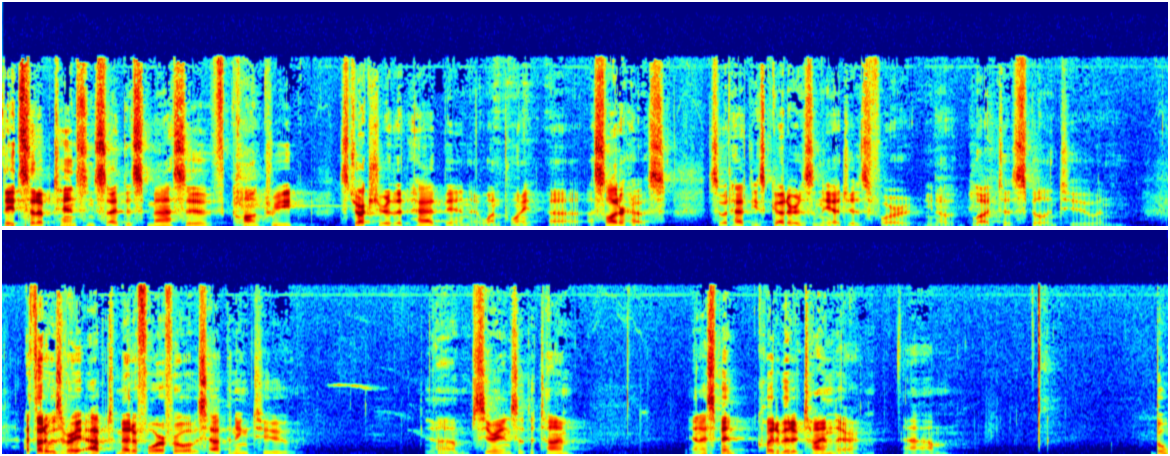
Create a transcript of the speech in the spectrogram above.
they'd set up tents inside this massive concrete structure that had been at one point uh, a slaughterhouse. So it had these gutters in the edges for you know blood to spill into, and I thought it was a very apt metaphor for what was happening to um, Syrians at the time. And I spent quite a bit of time there. Um, but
